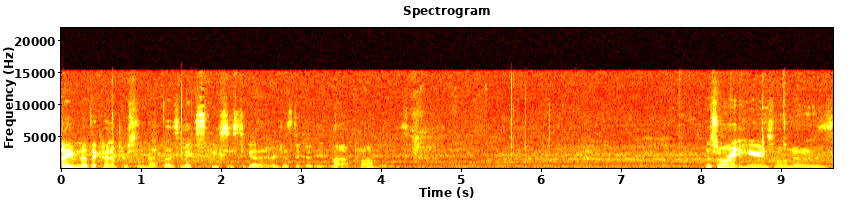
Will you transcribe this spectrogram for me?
I am not that kind of person that does mix species together because there could be problems. This one right here is one of those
